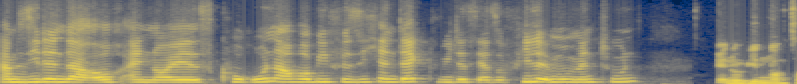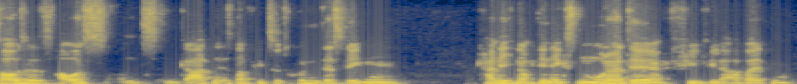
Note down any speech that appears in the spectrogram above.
Haben Sie denn da auch ein neues Corona-Hobby für sich entdeckt, wie das ja so viele im Moment tun? Renovieren noch zu Hause das Haus und im Garten ist noch viel zu tun. Deswegen kann ich noch die nächsten Monate viel, viel arbeiten.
